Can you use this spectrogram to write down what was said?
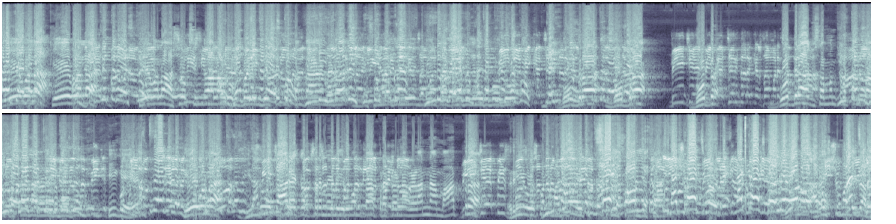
ಕೇವಲ ಆಗಲ್ಲ. ಕೇವಲ ಅಶೋಕ್ ಸಿಂಗಾಲ್ ಅವರು ಹುಬ್ಬಳ್ಳಿಗೆ ಗೋದ್ರಾಗೆ ಸಂಬಂಧಪಟ್ಟಂತಹ ಹೀಗೆ ಕೇವಲ ಹಿಂದೂ ಕಾರ್ಯಕರ್ತರ ಮೇಲೆ ಇರುವಂತಹ ಪ್ರಕರಣಗಳನ್ನ ಮಾತ್ರ ರೀಓಪನ್ ಮಾಡಿ ಅರೆಸ್ಟ್ ಮಾಡಿದ್ದಾರೆ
